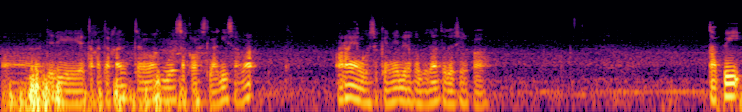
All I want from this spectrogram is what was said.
Uh, jadi acak-acakan sama gue sekelas lagi sama orang yang gue suka ini dan kebetulan satu circle. Tapi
